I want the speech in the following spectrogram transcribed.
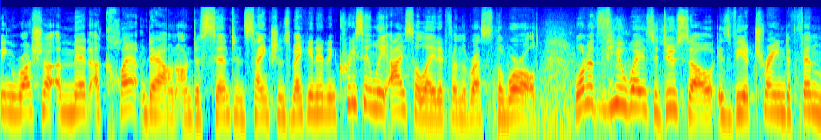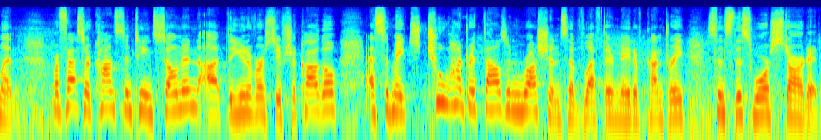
Russia amid a clampdown on dissent and sanctions, making it increasingly isolated from the rest of the world. One of the few ways to do so is via train to Finland. Professor Konstantin Sonin at the University of Chicago estimates 200,000 Russians have left their native country since this war started.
